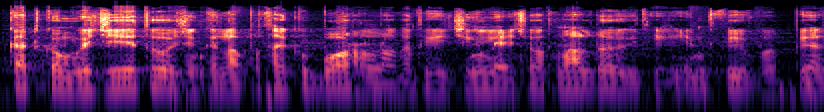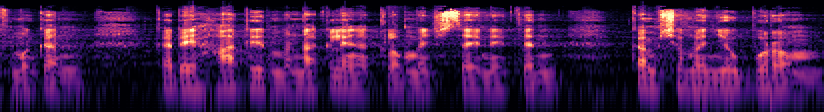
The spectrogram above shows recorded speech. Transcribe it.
kat kom gaji itu jeng kelap patai ku bor lo kata jeng le Ronaldo gitu interview pias makan kada hadir manak leng klub Manchester United. Kam syam lanyu borom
